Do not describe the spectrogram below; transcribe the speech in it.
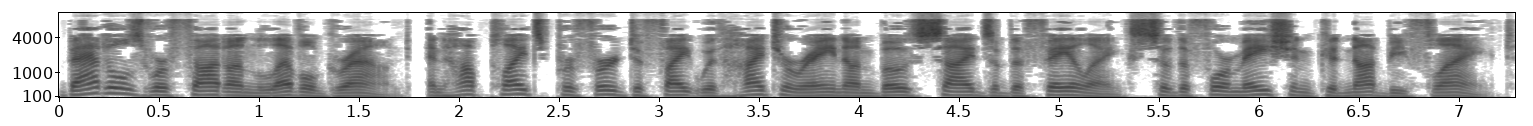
Battles were fought on level ground, and hoplites preferred to fight with high terrain on both sides of the phalanx so the formation could not be flanked.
